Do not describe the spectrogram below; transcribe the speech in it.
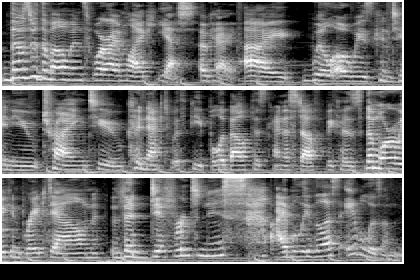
Those are the moments where I'm like, yes, okay, I will always continue trying to connect with people about this kind of stuff because the more we can break down the differentness, I believe the less ableism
